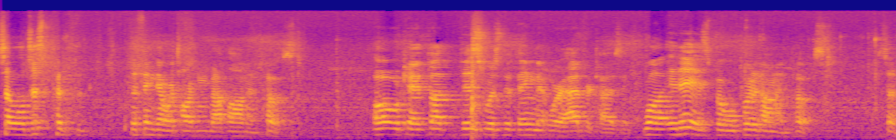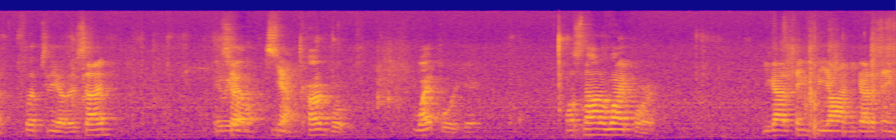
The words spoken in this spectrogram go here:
So we'll just put the, the thing that we're talking about on in post. Oh, okay. I thought this was the thing that we're advertising. Well, it is, but we'll put it on in post. So flip to the other side. Here we So, got some yeah. cardboard, whiteboard here. Well, it's not a whiteboard. You gotta think beyond. You gotta think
